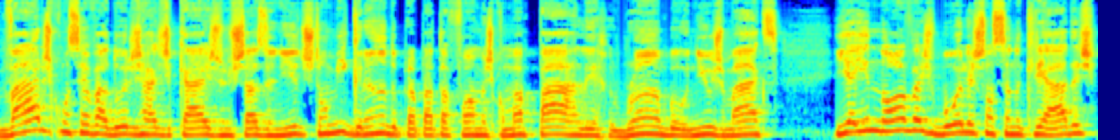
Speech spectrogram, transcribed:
vários conservadores radicais nos Estados Unidos estão migrando para plataformas como a Parler, Rumble, Newsmax. E aí novas bolhas estão sendo criadas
